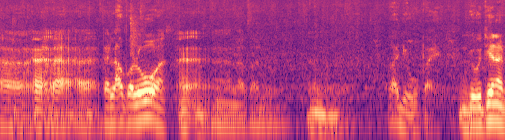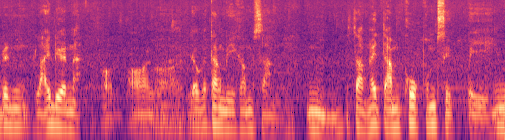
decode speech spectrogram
เออเออเออเออแต่เราก็รู้อะเออเออ เออเราก็รู้อืม ก็อยู่ไป อยู่ที่นั่นเป็นหลายเดือนนะอ๋ออ๋อเหรอจนกระทั่งมีคำสั่งอืมสั่งให้จำคุกผมสิบปีอื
